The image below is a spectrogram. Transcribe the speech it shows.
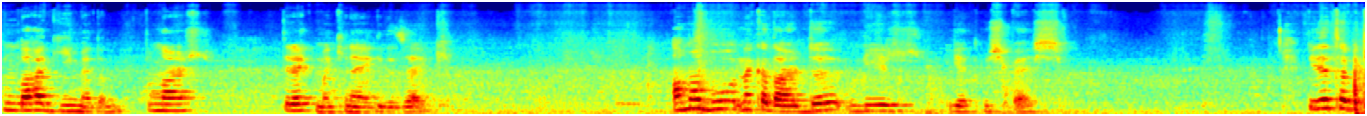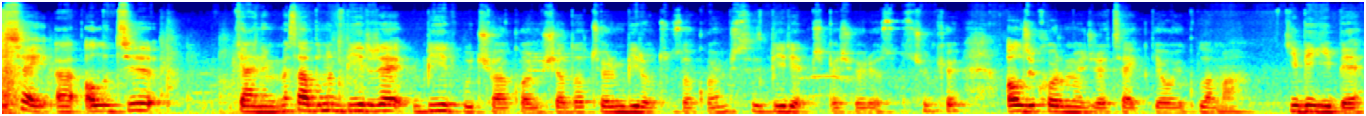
Bunu daha giymedim. Bunlar direkt makineye gidecek. Ama bu ne kadardı? 1.75. Bir de tabii ki şey e, alıcı yani mesela bunu 1'e 1.5'a koymuş ya da atıyorum 1.30'a koymuş. Siz 1.75 veriyorsunuz. Çünkü alıcı koruma ücreti ekliyor uygulama. Gibi gibi.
